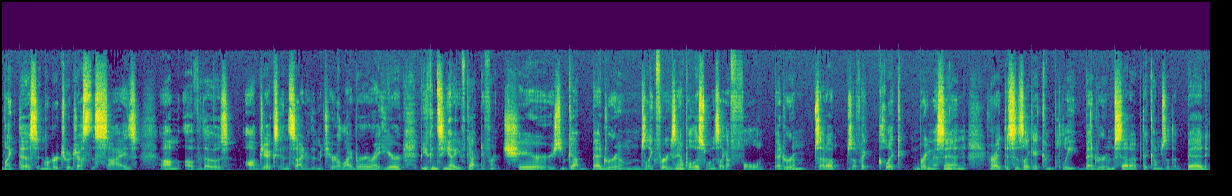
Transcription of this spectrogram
like this in order to adjust the size um, of those objects inside of the material library right here. But you can see how you've got different chairs, you've got bedrooms. Like for example, this one is like a full bedroom setup. So if I click and bring this in, right, this is like a complete bedroom setup that comes with a bed.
